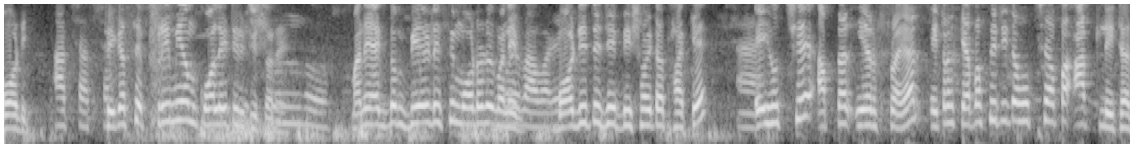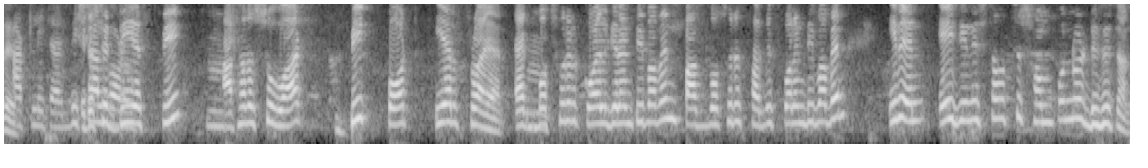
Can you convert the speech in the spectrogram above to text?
বডি। আচ্ছা আচ্ছা। ঠিক আছে? প্রিমিয়াম কোয়ালিটির ভিতরে। মানে একদম বিএলডিসি মডেলের মানে বডিতে যে বিষয়টা থাকে হ্যাঁ। এই হচ্ছে আপনার এয়ার ফ্রায়ার এটার ক্যাপাসিটিটা হচ্ছে আপা আট লিটারের। আট লিটার এটা বিশাল হচ্ছে বড়। ডিএসপি আঠারোশো watt big pot air fryer এক বছরের কয়েল গ্যারান্টি পাবেন পাঁচ বছরের সার্ভিস ওয়ারেন্টি পাবেন। ইভেন এই জিনিসটা হচ্ছে সম্পূর্ণ ডিজিটাল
